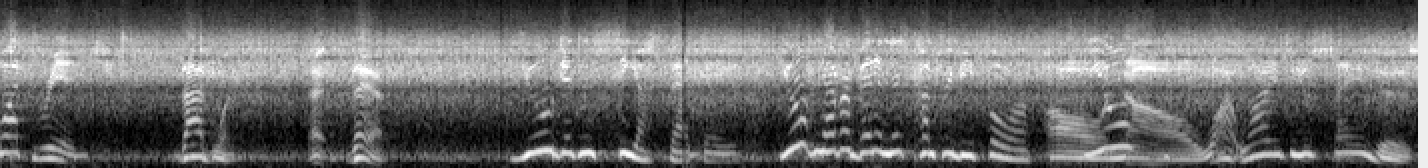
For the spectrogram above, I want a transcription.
What ridge? That one. Uh, there. You didn't see us that day. You've never been in this country before. Oh, you... no. Why, why do you say this?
